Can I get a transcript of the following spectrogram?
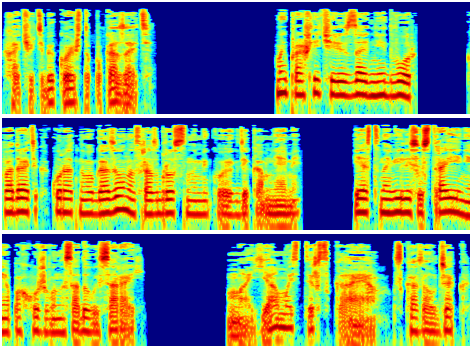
«Хочу тебе кое-что показать». Мы прошли через задний двор, квадратик аккуратного газона с разбросанными кое-где камнями, и остановились у строения, похожего на садовый сарай. «Моя мастерская», — сказал Джек.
